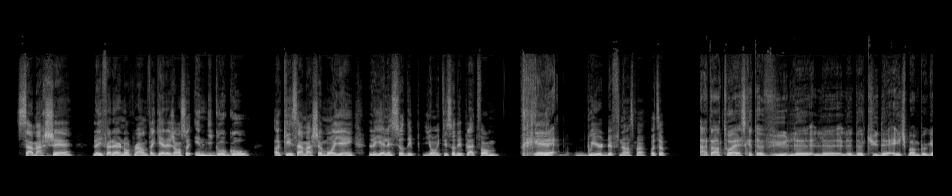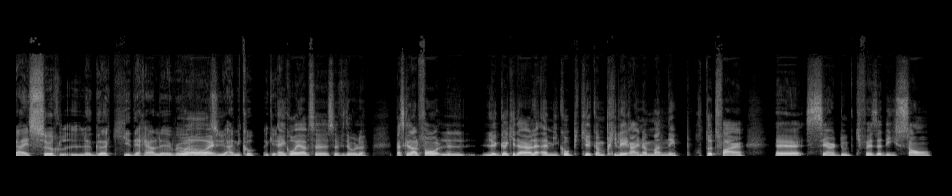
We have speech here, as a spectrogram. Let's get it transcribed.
ça marchait. Là, il fallait un autre round, fait qu'il allait genre sur Indiegogo. OK, ça marchait moyen. Là, il allait sur des. Ils ont été sur des plateformes très weird de financement. What's up? Attends, toi, est-ce que tu as vu le, le, le, docu de H Bumper Guy sur le gars qui est derrière le revival du Amico? Incroyable ce, ce vidéo-là. Parce que dans le fond, le, gars qui est derrière le Amico puis qui a comme pris les rênes à un moment donné pour tout faire, euh, c'est un dude qui faisait des sons.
